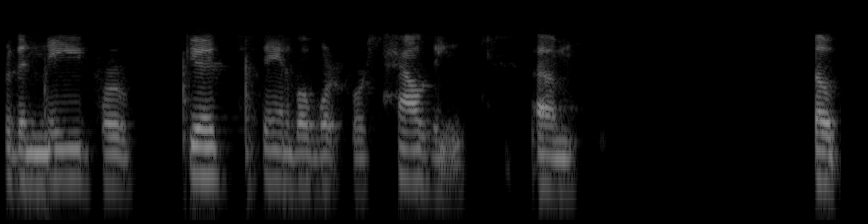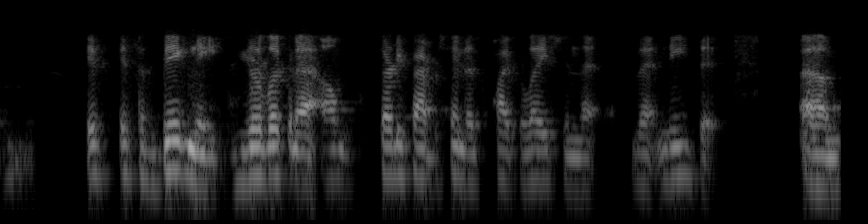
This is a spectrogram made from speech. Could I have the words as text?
for the need for good, sustainable workforce housing. Um, so it's, it's a big need. You're looking at um, 35% of the population that, that needs it. Um,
